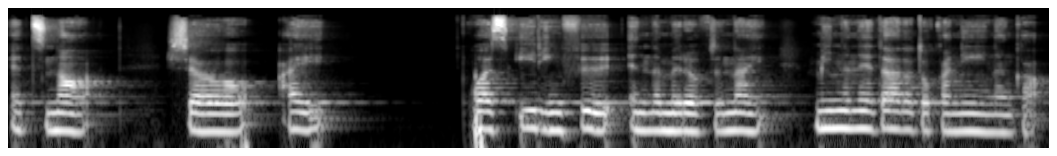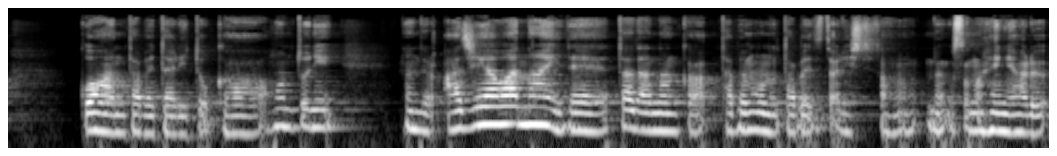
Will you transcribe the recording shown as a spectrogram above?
it's not. So I was eating food in the middle of the night. みんな寝た後とかになんかご飯食べたりとか、本当になんだろう、味合わないで、ただなんか食べ物食べてたりしてたの。なんかその辺にある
